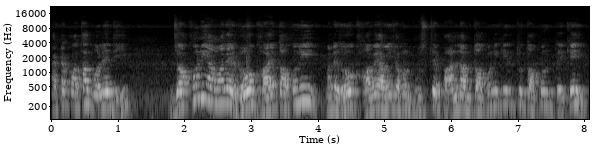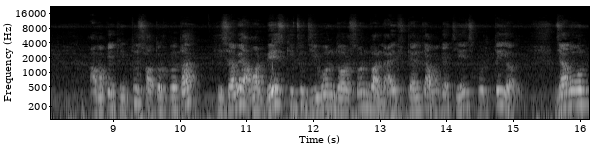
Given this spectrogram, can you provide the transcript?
একটা কথা বলে দিই। যখনই আমাদের রোগ হয়, তখনই মানে রোগ হবে আমি যখন বুঝতে পারলাম, তখনই কিন্তু তখন থেকেই আমাকে কিন্তু সতর্কতা হিসাবে আমার বেশ কিছু জীবন দর্শন বা লাইফস্টাইলকে আমাকে চেঞ্জ করতেই হবে। যেমন,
